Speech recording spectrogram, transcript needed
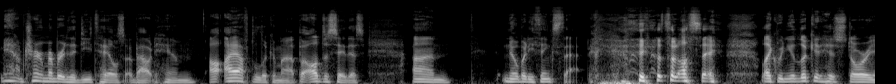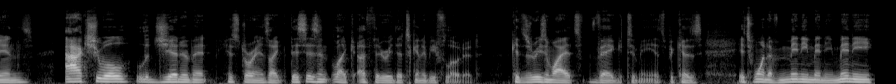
Man, I'm trying to remember the details about him. I'll, I have to look him up, but I'll just say this. Um, nobody thinks that. That's what I'll say. Like when you look at historians, actual legitimate historians, like this isn't like a theory that's going to be floated. Because the reason why it's vague to me is because it's one of many, many, many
